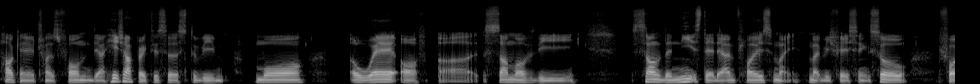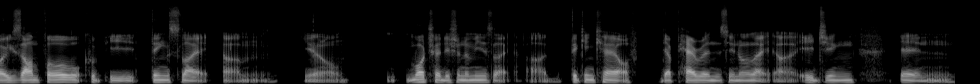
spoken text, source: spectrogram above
how can they transform their HR practices to be more aware of uh, some of the some of the needs that their employees might might be facing. So, for example, could be things like um, you know more traditional means like uh, taking care of their parents. You know, like uh, aging in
